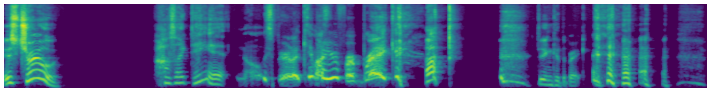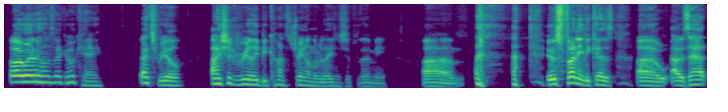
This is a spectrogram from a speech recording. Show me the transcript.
It's true. I was like, dang it, Holy Spirit, I came out here for a break. Didn't get the break. oh, and I was like, okay, that's real. I should really be concentrating on the relationship within me. Um, it was funny because uh, I was at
